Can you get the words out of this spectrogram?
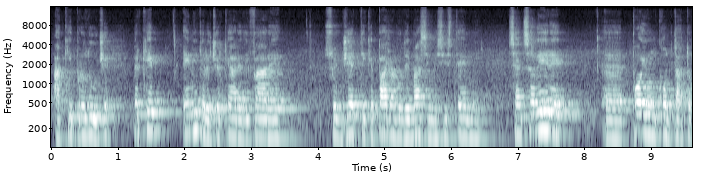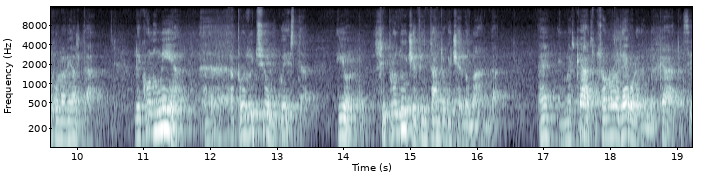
a chi produce, perché è inutile cercare di fare soggetti che parlano dei massimi sistemi senza avere eh, poi un contatto con la realtà. L'economia, eh, la produzione è questa. Io, si produce fin tanto che c'è domanda. Eh? Il mercato, sono le regole del mercato. Sì.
